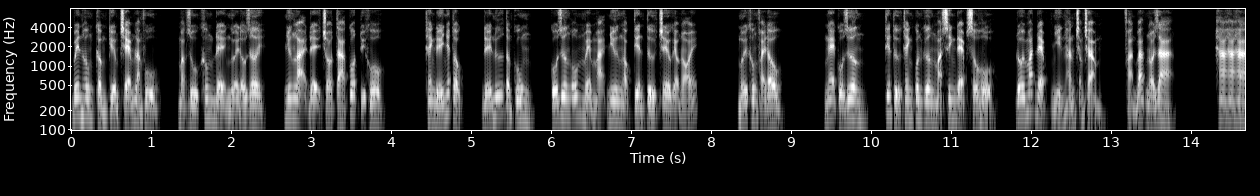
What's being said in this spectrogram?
bên hông cầm kiếm chém làm phu, mặc dù không để người đầu rơi, nhưng lại để cho ta cốt tùy khô. Thanh đế nhất tộc, đế nữ tầm cung, cố dương ôm mềm mại như ngọc tiên tử t r e o kẹo nói, mới không phải đâu. Nghe cố dương, tiên tử thanh quân gương mặt xinh đẹp xấu hổ, đôi mắt đẹp nhìn hắn chằm chằm, phản bác nói ra, ha ha ha.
